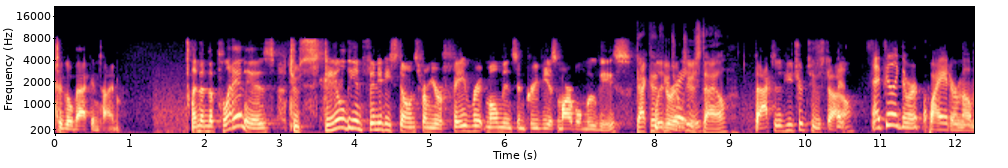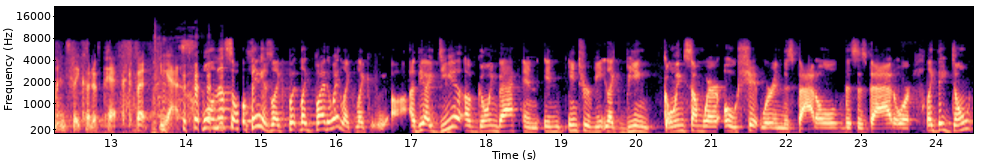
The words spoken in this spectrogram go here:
to go back in time. And then the plan is to steal the Infinity Stones from your favorite moments in previous Marvel movies. Back to the literally. Future 2 style. Back to the Future 2 style. I feel like there were quieter moments they could have picked, but yes. well, and that's the whole thing is like, but like, by the way, like, like uh, the idea of going back and in, intervene, like being going somewhere. Oh shit, we're in this battle. This is bad, or like they don't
